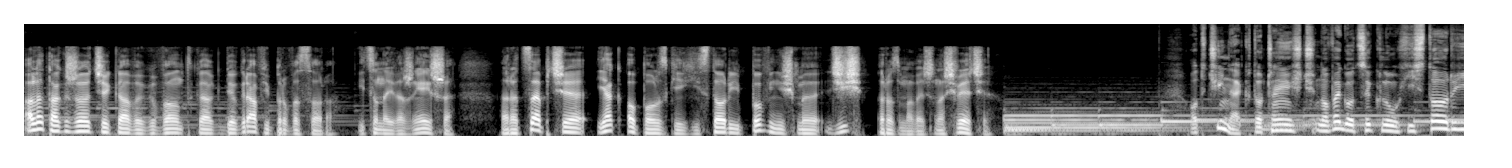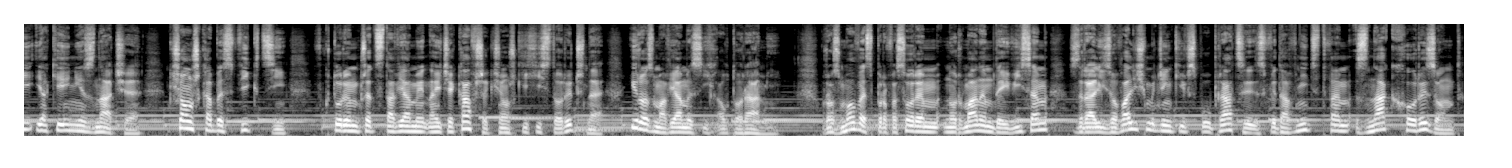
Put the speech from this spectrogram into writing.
ale także ciekawych wątkach biografii profesora i co najważniejsze, recepcie, jak o polskiej historii powinniśmy dziś rozmawiać na świecie. Odcinek to część nowego cyklu Historii, jakiej nie znacie. Książka bez fikcji, w którym przedstawiamy najciekawsze książki historyczne i rozmawiamy z ich autorami. Rozmowę z profesorem Normanem Davisem zrealizowaliśmy dzięki współpracy z wydawnictwem Znak Horyzont,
